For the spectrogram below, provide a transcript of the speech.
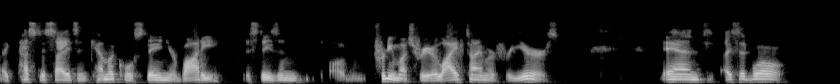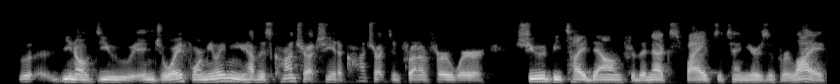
like pesticides and chemicals stay in your body. It stays in um, pretty much for your lifetime or for years. And I said, well, you know, do you enjoy formulating? You have this contract. She had a contract in front of her where she would be tied down for the next five to 10 years of her life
